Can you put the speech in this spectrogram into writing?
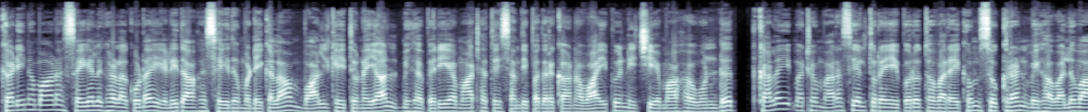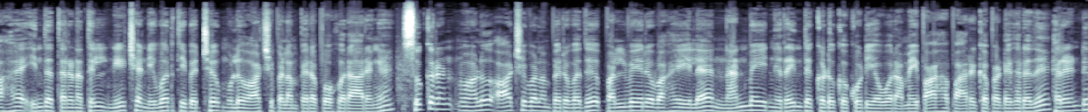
கடினமான செயல்களை கூட எளிதாக செய்து முடிக்கலாம். வாழ்க்கை துணையால் மிகப்பெரிய மாற்றத்தை சந்திப்பதற்கான வாய்ப்பு நிச்சயமாக உண்டு. கலை மற்றும் அரசியல் துறையை பொறுத்த வரைக்கும் சுக்ரன் மிக வலுவாக இந்த தருணத்தில் நீச்ச நிவர்த்தி பெற்று முழு ஆட்சி பலம் பெற போகிறாருங்க. சுக்கிரன் முழு ஆட்சி பலம் பெறுவது பல்வேறு வகையில நன்மை நிறைந்து கொடுக்கக்கூடிய ஒரு அமைப்பாக பார்க்கப்படுகிறது. ரெண்டு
